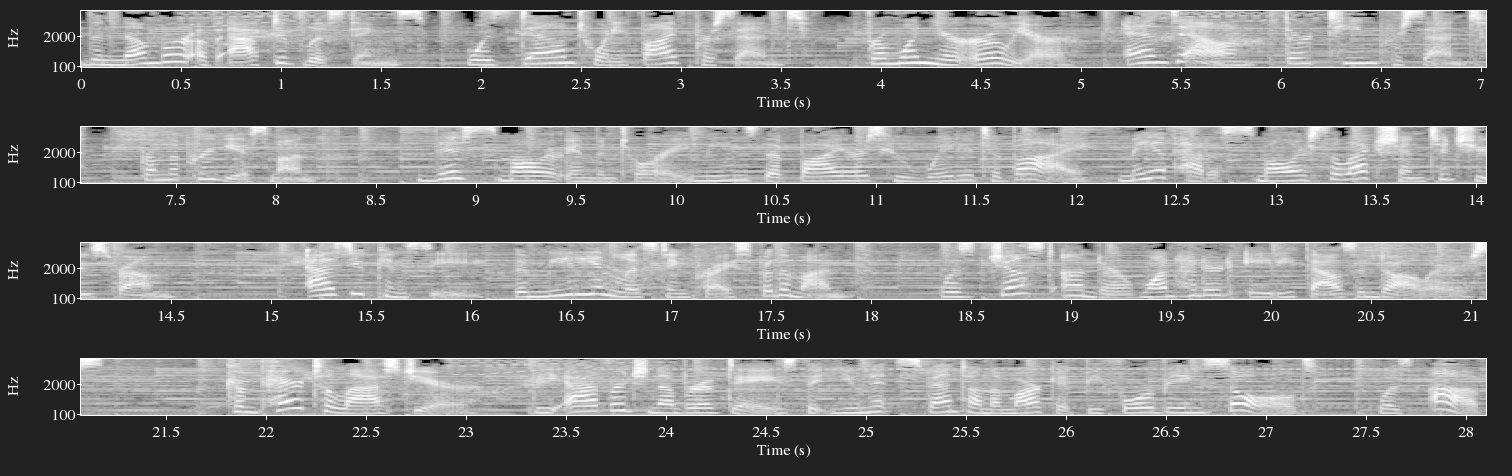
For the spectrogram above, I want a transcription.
The number of active listings was down 25% from one year earlier and down 13% from the previous month. This smaller inventory means that buyers who waited to buy may have had a smaller selection to choose from. As you can see, the median listing price for the month was just under $180,000. Compared to last year, the average number of days that units spent on the market before being sold was up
